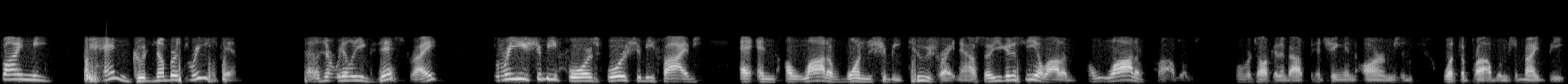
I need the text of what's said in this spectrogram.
find me 10 good number threes, Tim. Doesn't really exist, right? Three should be fours, fours should be fives, and, and a lot of ones should be twos right now. So you're going to see a lot of a lot of problems when we're talking about pitching and arms and what the problems might be.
